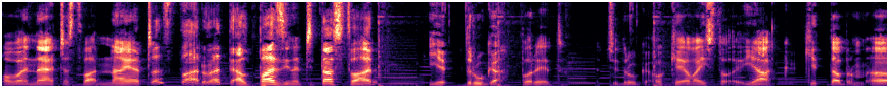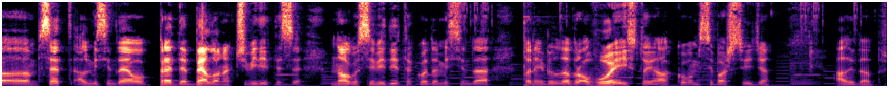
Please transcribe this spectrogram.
Ovo je najjača stvar, najjača stvar, brate. Ali pazi, znači ta stvar je druga po redu. Znači druga, ok, ova isto jak kit, dobro, uh, set, ali mislim da je ovo predebelo, znači vidite se, mnogo se vidi, tako da mislim da to nije bilo dobro. Ovo je isto jako, ovo mi se baš sviđa, ali dobro,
